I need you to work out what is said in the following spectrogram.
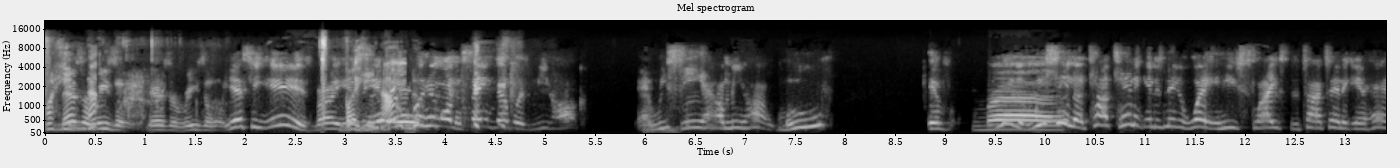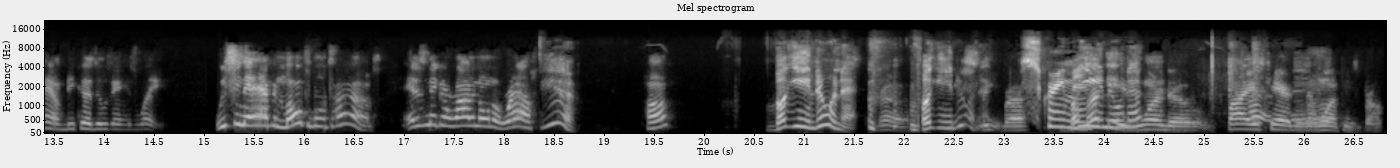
But there's a not. reason. There's a reason. Yes, he is, bro. But If he not. they put him on the same level as Mihawk, and we seen how Mihawk move. If Nigga, we seen the Titanic in this nigga way, and he sliced the Titanic in half because it was in his way. We seen that happen multiple times, and this nigga riding on a raft, Yeah, huh, Buggy ain't doing that. bro? Buggy ain't You doing that. bro. Screaming. Buggy ain't Buggy doing is that. one of the finest characters in One Piece, bro.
